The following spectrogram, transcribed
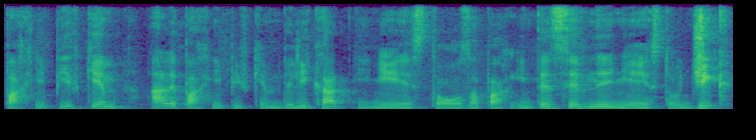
pachnie piwkiem, ale pachnie piwkiem delikatnie. Nie jest to zapach intensywny, nie jest to dzik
